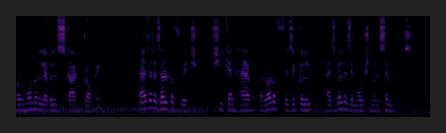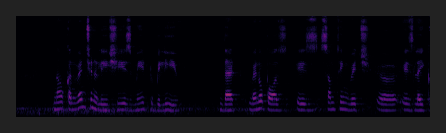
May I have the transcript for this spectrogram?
hormonal levels start dropping. As a result of which she can have a lot of physical as well as emotional symptoms. Now conventionally she is made to believe that menopause is something which uh, is like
